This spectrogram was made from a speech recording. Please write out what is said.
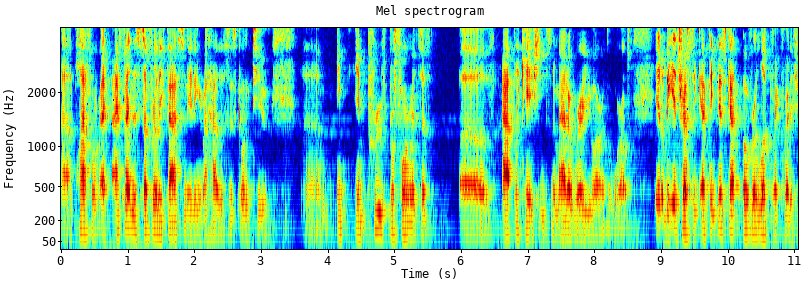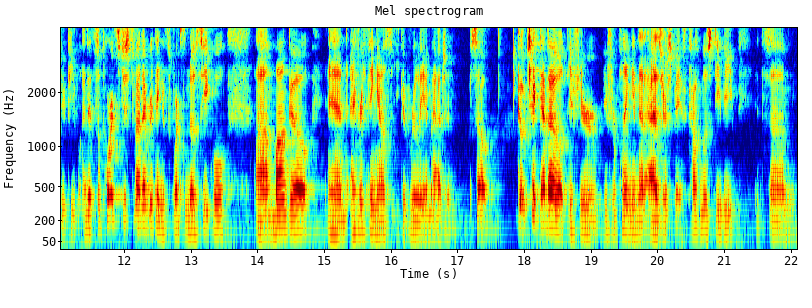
uh, platform. I, I, find this stuff really fascinating about how this is going to um, in, improve performance of of applications no matter where you are in the world. It'll be interesting. I think this got overlooked by quite a few people, and it supports just about everything. It supports NoSQL, uh, Mongo, and everything else that you could really imagine. So go check that out if you're if you're playing in that Azure space. Cosmos DB. It's um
